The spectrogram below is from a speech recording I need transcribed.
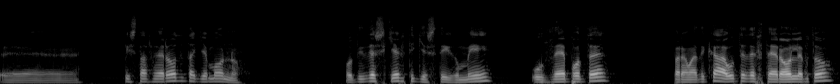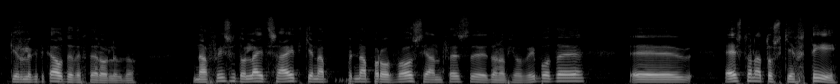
Ε, η σταθερότητα και μόνο. Ότι δεν σκέφτηκε στιγμή ουδέποτε, πραγματικά ούτε δευτερόλεπτο, κυριολεκτικά ούτε δευτερόλεπτο. Να αφήσει το light side και να, να προδώσει αν θες ε, τον οποιοδήποτε, ε, έστω να το σκεφτεί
